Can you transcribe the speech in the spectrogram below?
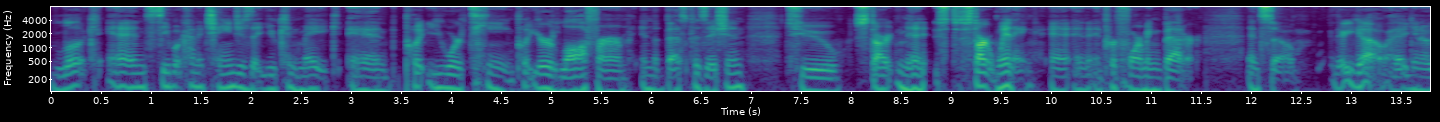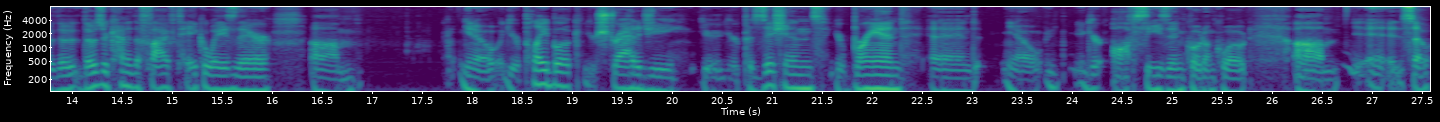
look and see what kind of changes that you can make and put your team, put your law firm in the best position to start to start winning and, and, and performing better. And so there you go. Uh, you know, th- those are kind of the five takeaways there. Um, you know, your playbook, your strategy, your your positions, your brand, and you know your off season quote unquote. Um, eh, so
